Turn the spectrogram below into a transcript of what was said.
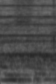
你说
